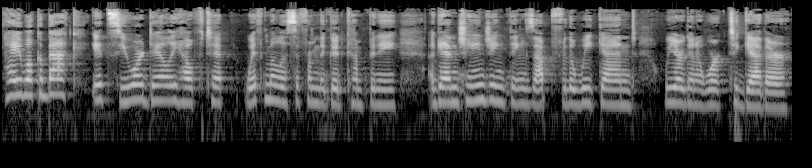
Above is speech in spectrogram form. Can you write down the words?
Hey, welcome back. It's your daily health tip with Melissa from The Good Company. Again, changing things up for the weekend. We are going to work together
